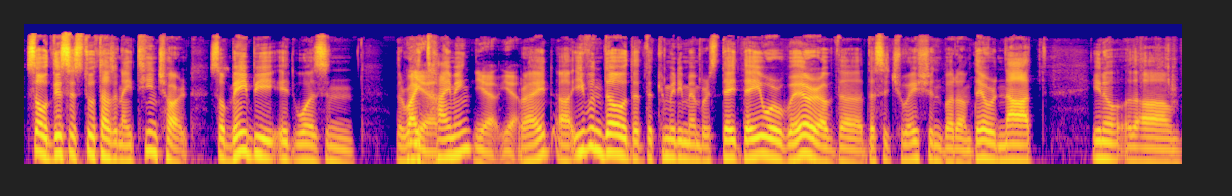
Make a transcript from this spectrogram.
So this is 2018 chart. So maybe it wasn't the right Yeah, timing. Yeah, yeah. Right. Uh, even though that the committee members they, they were aware of the the situation, but um, they were not, you know, um,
